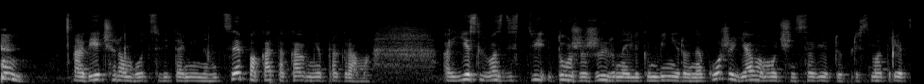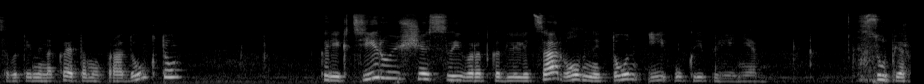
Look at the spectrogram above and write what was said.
а вечером вот с витамином С, пока такая у меня программа. А если у вас действительно тоже жирная или комбинированная кожа, я вам очень советую присмотреться вот именно к этому продукту. Корректирующая сыворотка для лица, ровный тон и укрепление. Супер!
